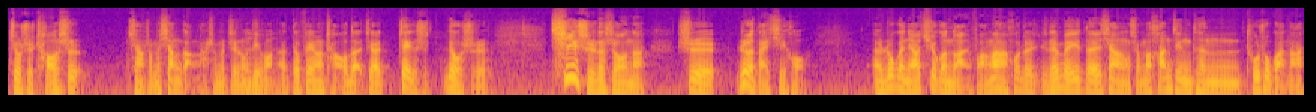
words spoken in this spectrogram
就是潮湿，像什么香港啊，什么这种地方啊，都非常潮的。这这个是六十，七十的时候呢是热带气候。呃，如果你要去过暖房啊，或者人为的像什么 Huntington 图书馆呐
